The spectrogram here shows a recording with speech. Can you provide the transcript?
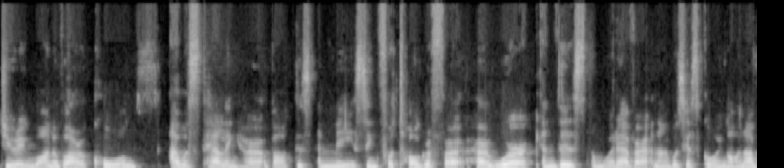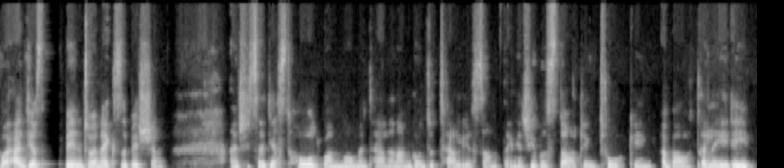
during one of our calls, I was telling her about this amazing photographer, her work, and this and whatever. And I was just going on. I had just been to an exhibition. And she said, Just hold one moment, Helen. I'm going to tell you something. And she was starting talking about a lady.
